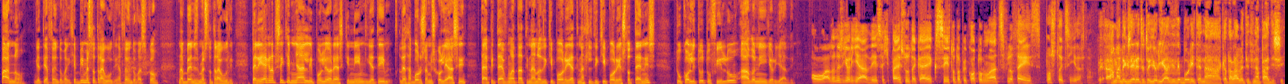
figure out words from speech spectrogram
πάνω. Γιατί αυτό είναι το βασικό. Είχε μπει μες στο τραγούδι. Αυτό είναι το βασικό, να μπαίνεις μέσα στο τραγούδι. Περιέγραψε και μια άλλη πολύ ωραία σκηνή, γιατί δεν θα μπορούσε να μη σχολιάσει τα επιτεύγματα, την ανωδική πορεία, την αθλητική πορεία στο τέννη του κολλητού του φίλου Άδωνη Γεωργιάδη. Ο Άδωνης Γεωργιάδης έχει πάει στους 16 στο τοπικό τουρνουά της Φιλοθέης. Πώς το εξηγείτε αυτό; Ε, Άμα δεν ξέρετε το Γεωργιάδη, δεν μπορείτε να καταλάβετε την απάντηση.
